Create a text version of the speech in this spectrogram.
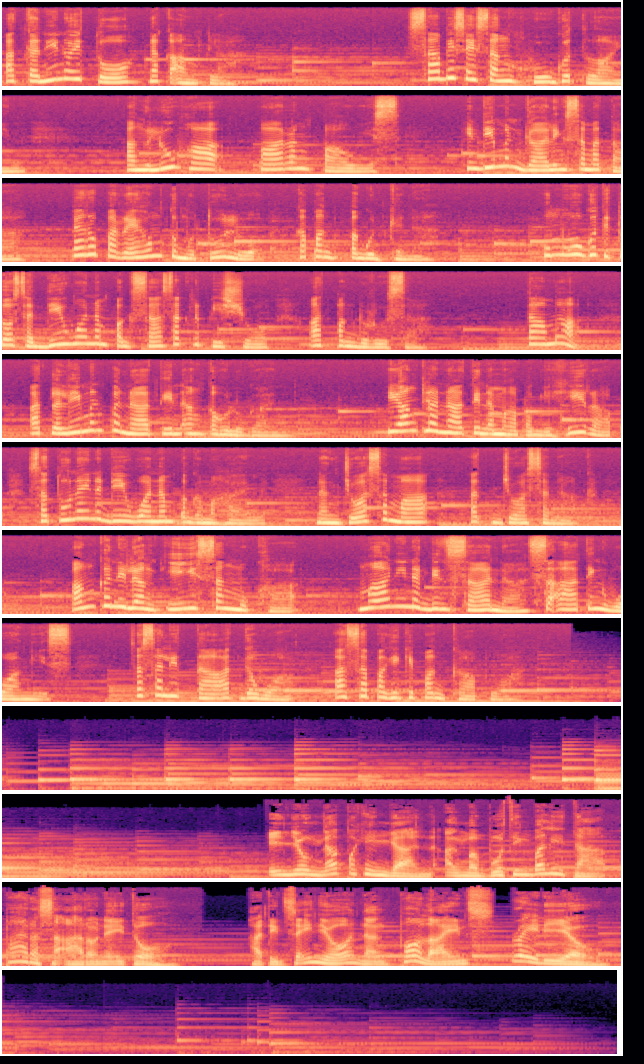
At kanino ito nakaangkla? Sabi sa isang hugot line, ang luha parang pawis, hindi man galing sa mata pero parehong tumutulo kapag pagod ka na. Humuhugot ito sa diwa ng pagsasakripisyo at pagdurusa. Tama, at laliman pa natin ang kahulugan. Iangkla natin ang mga paghihirap sa tunay na diwa ng pagmamahal ng Diyos Ama at Diyos Anak. Ang kanilang iisang mukha, maaninag din sana sa ating wangis, sa salita at gawa at sa pagkikipagkapwa. Inyong napakinggan ang mabuting balita para sa araw na ito. Hatid sa inyo ng Pauline's Radio.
